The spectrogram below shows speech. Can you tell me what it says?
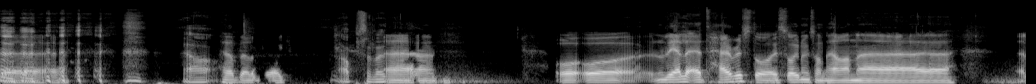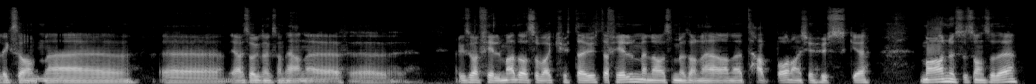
Det, Ja, her blir det bråk. absolutt. Eh, og, og når det gjelder Ed Harris, da, jeg så noe sånn her han eh, liksom eh, eh, Ja, jeg så noe sånn her han eh, Noe som var filma som var kutta ut av filmen, og som er sånne her han, tabber når han ikke husker manus og sånn som det. Så sier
